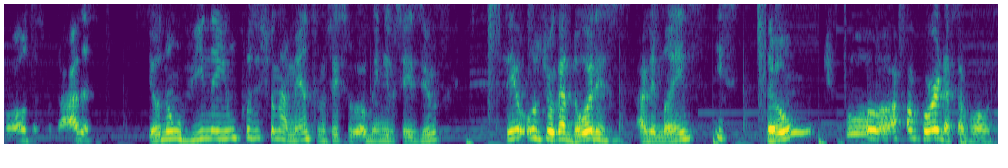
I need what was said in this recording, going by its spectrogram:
volta, das rodadas, eu não vi nenhum posicionamento, não sei se alguém de vocês viram, se os jogadores alemães estão, tipo, a favor dessa volta.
